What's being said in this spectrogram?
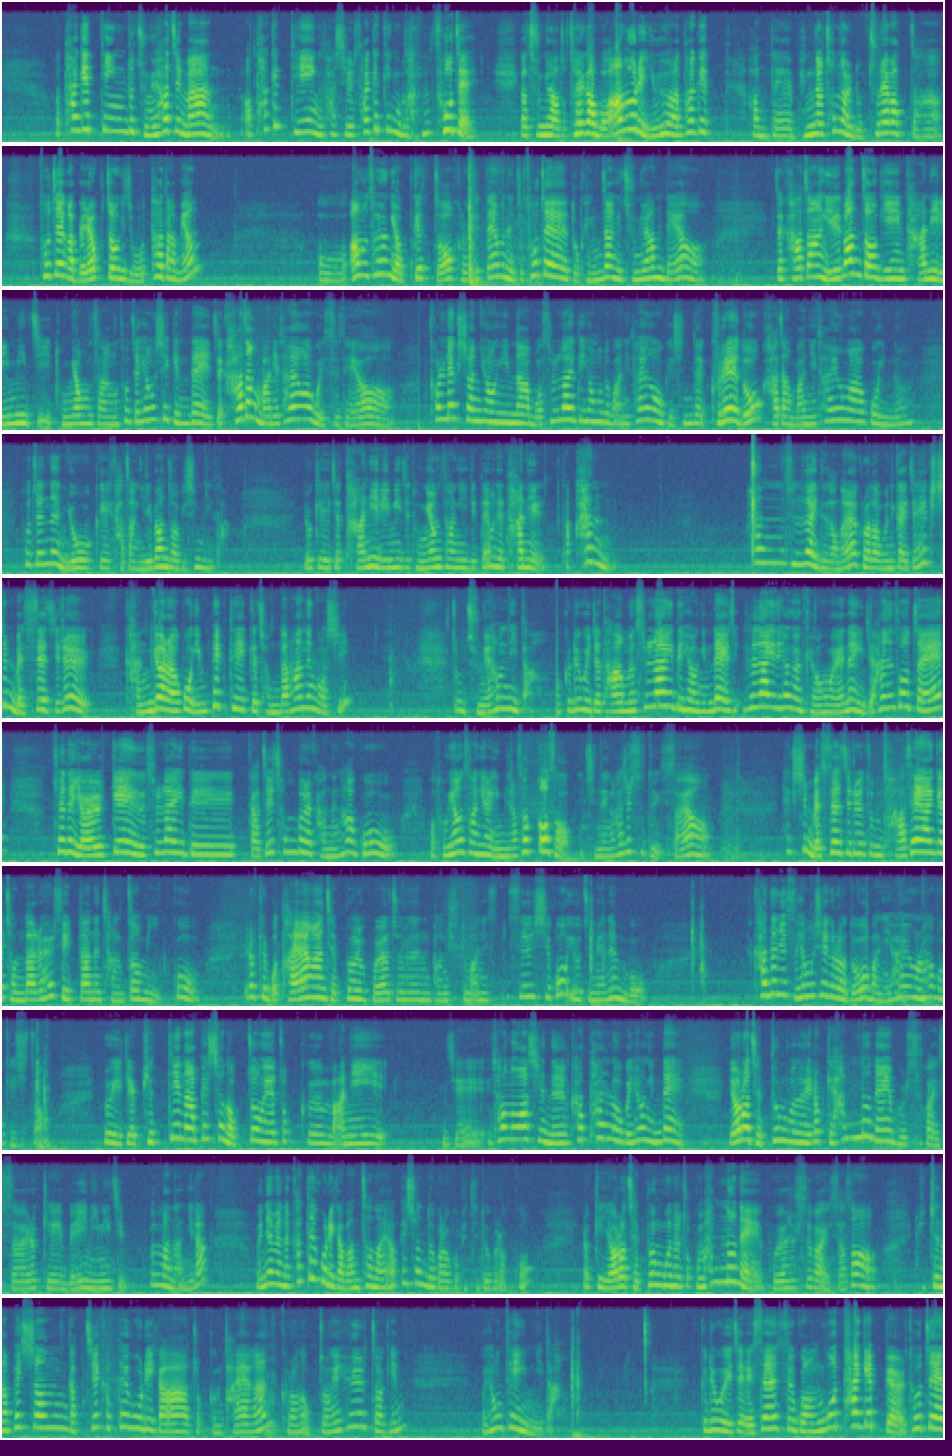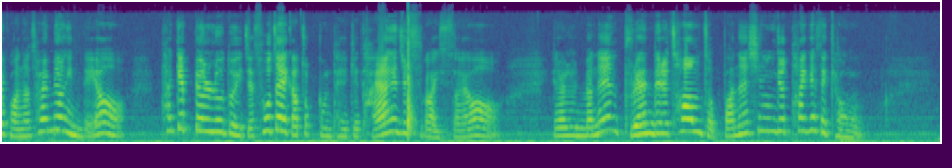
타겟팅도 중요하지만 어, 타겟팅 사실 타겟팅보다는 소재가 중요하죠. 제가 뭐 아무리 유효한 타겟한테 백날 첫날 노출해봤자 소재가 매력적이지 못하다면 어, 아무 소용이 없겠죠. 그렇기 때문에 이제 소재도 굉장히 중요한데요. 이제 가장 일반적인 단일 이미지, 동영상, 소재 형식인데 이제 가장 많이 사용하고 있으세요. 컬렉션형이나 뭐 슬라이드형도 많이 사용하고 계신데 그래도 가장 많이 사용하고 있는 소재는 요게 가장 일반적이십니다. 요게 이제 단일 이미지 동영상이기 때문에 단일 딱한한 슬라이드잖아요. 그러다 보니까 이제 핵심 메시지를 간결하고 임팩트 있게 전달하는 것이 좀 중요합니다. 그리고 이제 다음은 슬라이드형인데 슬라이드형의 경우에는 이제 한 소재에 최대 10개의 슬라이드까지 첨부를 가능하고 뭐 동영상이랑 이미지랑 섞어서 진행을 하실 수도 있어요. 핵심 메시지를 좀 자세하게 전달을 할 수 있다는 장점이 있고 이렇게 뭐 다양한 제품을 보여주는 방식도 많이 쓰시고 요즘에는 뭐 카드뉴스 형식으로도 많이 활용을 하고 계시죠. 그리고 이게 뷰티나 패션 업종에 조금 많이 이제 선호하시는 카탈로그 형인데 여러 제품군을 이렇게 한눈에 볼 수가 있어요. 이렇게 메인 이미지뿐만 아니라 왜냐면은 카테고리가 많잖아요. 패션도 그렇고 뷰티도 그렇고 이렇게 여러 제품군을 조금 한눈에 보여줄 수가 있어서 뷰티나 패션 같이 카테고리가 조금 다양한 그런 업종의 효율적인 어, 형태입니다. 그리고 이제 SNS 광고 타겟별 소재에 관한 설명인데요. 타겟별로도 이제 소재가 조금 되게 다양해질 수가 있어요. 예를 들면은 브랜드를 처음 접하는 신규 타겟의 경우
